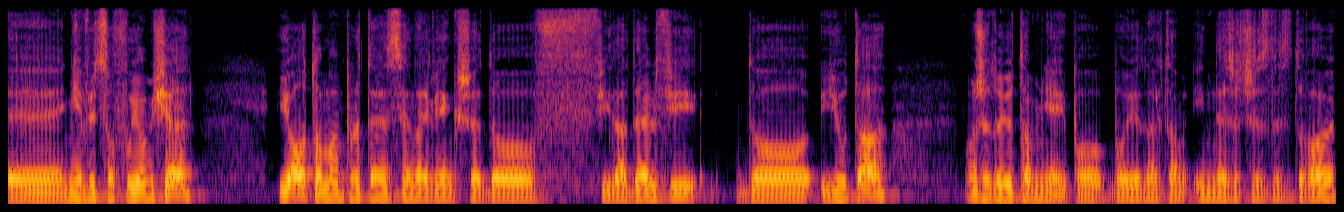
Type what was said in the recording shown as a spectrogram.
y, nie wycofują się, i oto mam pretensje największe do Filadelfii, do Utah. Może do Utah mniej, bo, bo jednak tam inne rzeczy zdecydowały,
